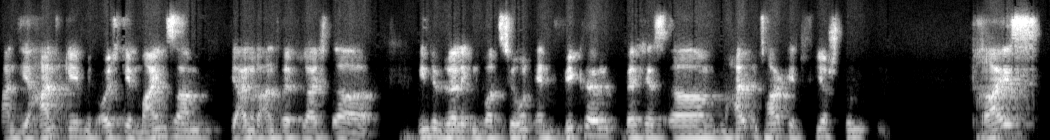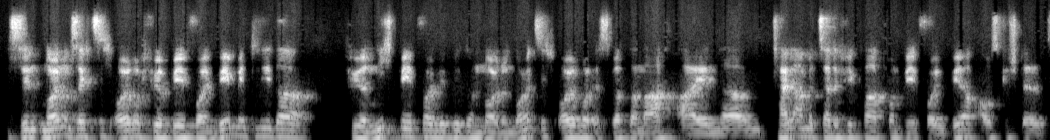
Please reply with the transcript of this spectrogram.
an die Hand geben, mit euch gemeinsam die ein oder andere vielleicht äh, individuelle Innovation entwickeln, welches ähm, einen halben Tag geht, vier Stunden. Preis sind 69 Euro für BVMW-Mitglieder, für Nicht-BVMW-Mitglieder 99 Euro. Es wird danach ein ähm, Teilnahmezertifikat vom BVMW ausgestellt.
